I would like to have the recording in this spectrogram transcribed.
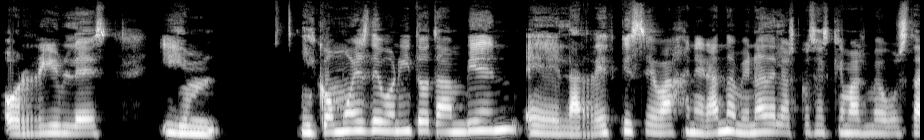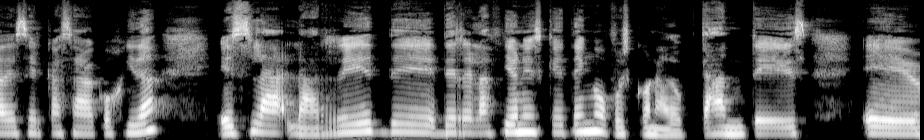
horribles. Y, y cómo es de bonito también eh, la red que se va generando. A mí una de las cosas que más me gusta de ser casa acogida es la, la red de, de, relaciones que tengo pues con adoptantes, eh,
